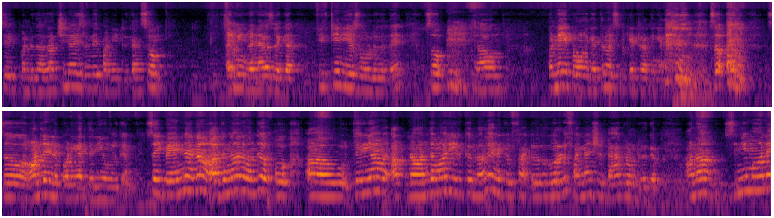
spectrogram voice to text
சேல் பண்ணுறது அதெல்லாம் சின்ன வயசுலேருந்தே பண்ணிட்டு இருக்கேன் so I mean when I was like fifteen years ஓல்டுலேருந்து ஸோ உடனே இப்போ உங்களுக்கு எத்தனை வயசு கேட்டுறாதீங்க. ஸோ ஸோ ஆன்லைனில் போனீங்கன்னா தெரியும் உங்களுக்கு. ஸோ இப்போ என்னன்னா அதனால வந்து அப்போ தெரியாம அப்- நான் அந்த மாதிரி இருக்கிறதுனால எனக்கு ஓரளவு ஃபைனான்ஷியல் பேக்ரவுண்ட் இருக்கு. ஆனால் சினிமானா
